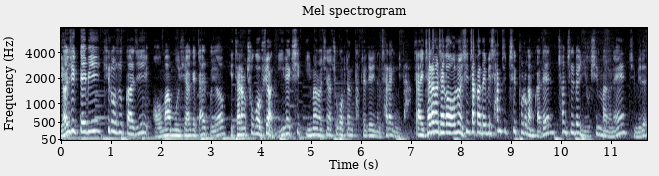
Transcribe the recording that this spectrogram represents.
연식 대비 키로수까지 어마무시하게 짧고요. 이 차량 추가 옵션 212만 원치나 추가 옵션 탑재되어 있는 차량입니다. 자, 이 차량을 제가 오늘 신차가 대비 37% 감가된 1,760만 원에 준비를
